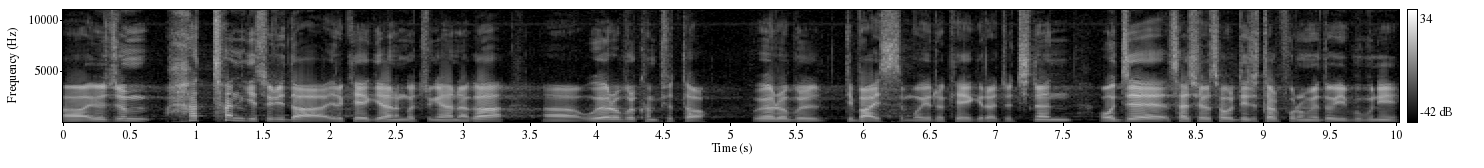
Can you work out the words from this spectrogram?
어, 요즘 핫한 기술이다 이렇게 얘기하는 것 중에 하나가 어, 웨어러블 컴퓨터, 웨어러블 디바이스 뭐 이렇게 얘기를 하죠. 지난 어제 사실 서울 디지털 포럼에도 이 부분이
